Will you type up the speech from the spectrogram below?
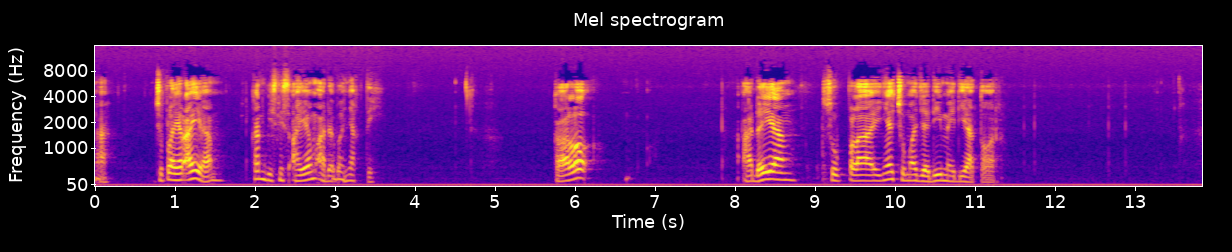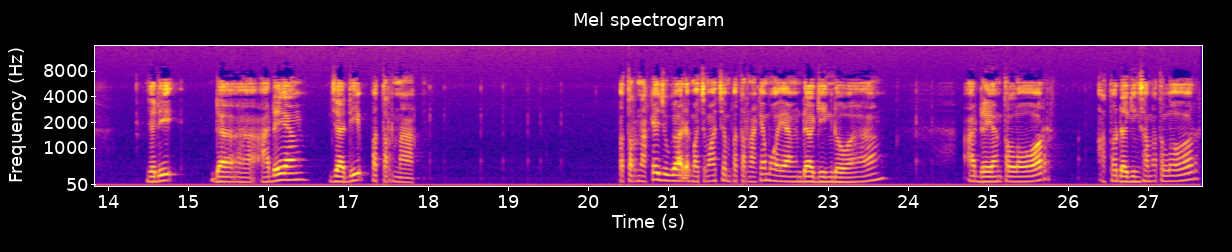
Nah supplier ayam kan bisnis ayam ada banyak nih kalau ada yang supply-nya cuma jadi mediator Jadi da, ada yang jadi peternak. Peternaknya juga ada macam-macam. Peternaknya mau yang daging doang, ada yang telur atau daging sama telur,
